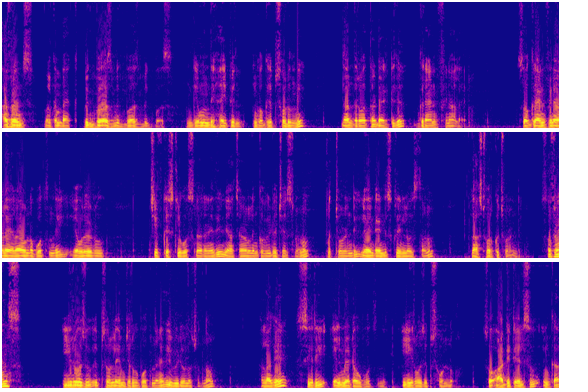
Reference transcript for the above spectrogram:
Hi friends welcome back Bigg Boss Bigg Boss Bigg Boss ఇంకేముంది? ఐపీఎల్ ఇంకొక ఎపిసోడ్ ఉంది. దాని తర్వాత డైరెక్ట్గా grand finale so grand finale ఎలా ఉండబోతుంది? ఎవరెవరు చీఫ్ గెస్ట్లు వస్తున్నారు అనేది నా ఛానల్లో ఇంకో వీడియో చేస్తున్నాను. అది చూడండి. లేదంటే ఎండ్ స్క్రీన్లో ఇస్తాను. లాస్ట్ వరకు చూడండి. సో ఫ్రెండ్స్ ఈరోజు ఎపిసోడ్లో ఏం జరగబోతుంది అనేది ఈ వీడియోలో చూద్దాం. అలాగే సిరి ఎలిమినేట్ అవ్వబోతుంది ఈ రోజు ఎపిసోడ్లో సో ఆ డీటెయిల్స్ ఇంకా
